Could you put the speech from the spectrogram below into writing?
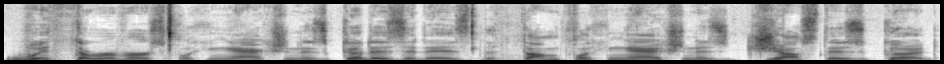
with the reverse flicking action, as good as it is, the thumb flicking action is just as good.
